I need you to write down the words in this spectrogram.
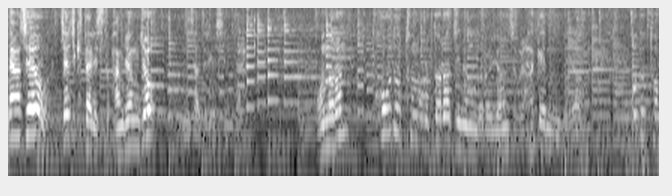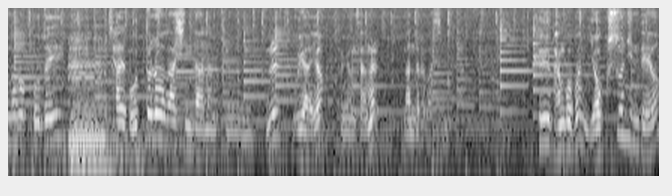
안녕하세요. 재즈 기타리스트 방병조 인사드리겠습니다. 오늘은 코드 톤으로 떨어지는 것을 연습을 하겠는데요. 코드 톤으로 도저히 잘 못 들어가신다는 분을 위하여 동영상을 만들어 봤습니다. 그 방법은 역순인데요.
